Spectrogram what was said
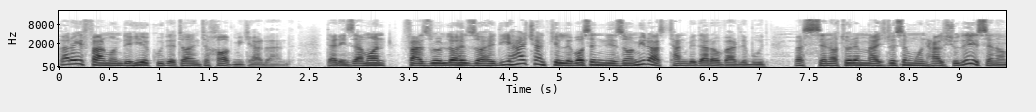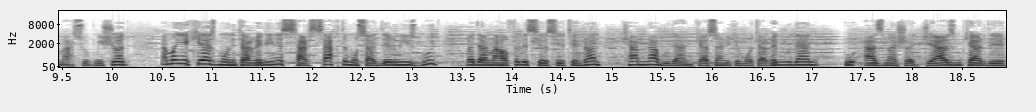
برای فرماندهی کودتا انتخاب می کردند. در این زمان فضلالله زاهدی هرچند که لباس نظامی را از تن به درآورده بود و سناتور مجلس منحل شده سنا محسوب می‌شد اما یکی از منتقدین سرسخت مصدق نیز بود و در محافل سیاسی تهران کم نبودند. کسانی که معتقد بودند او عزمش را جزم کرده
